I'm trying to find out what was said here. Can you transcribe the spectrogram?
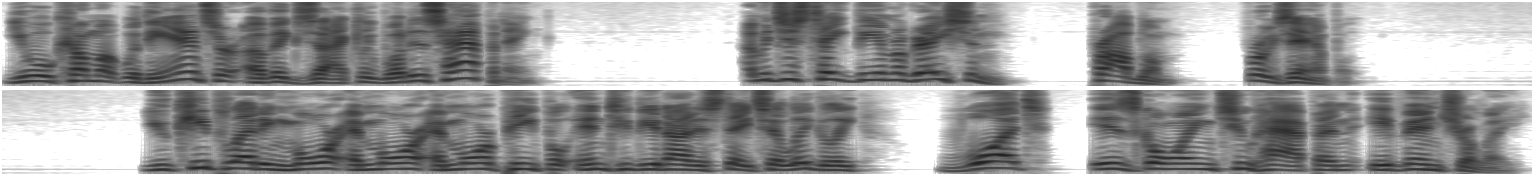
you will come up with the answer of exactly what is happening. I mean, just take the immigration problem, for example you keep letting more and more and more people into the United States illegally, what is going to happen eventually?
